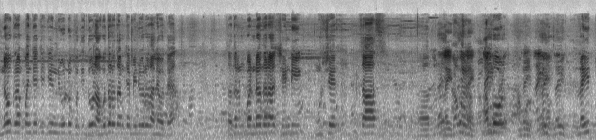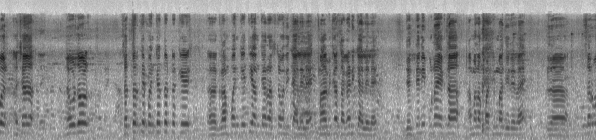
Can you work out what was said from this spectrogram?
नऊ ग्रामपंचायतीची निवडणूक होती दोन अगोदरच आमच्या बिनविरोध आल्या होत्या. साधारण बंडादरा शेंडी मुर्शेद चास अं, आंबोळ लहित पण अशा जवळजवळ सत्तर ते पंच्याहत्तर टक्के ग्रामपंचायती आमच्या राष्ट्रवादीच्या आलेल्या आहेत महाविकास आघाडीच्या आलेल्या आहेत. जनतेने पुन्हा एकदा आम्हाला पाठिंबा दिलेला आहे. सर्व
